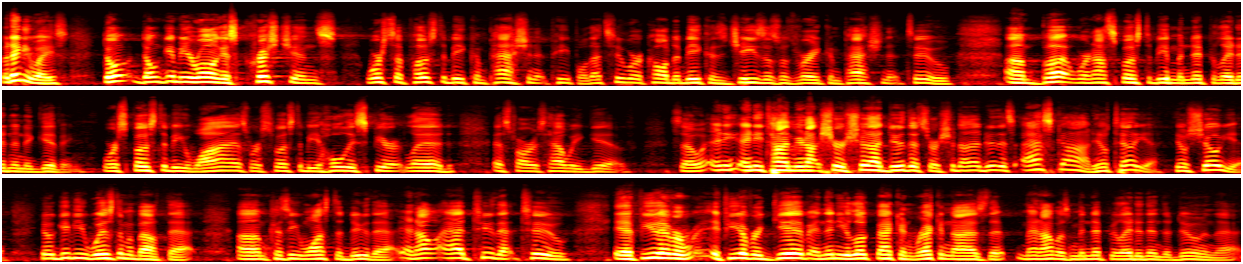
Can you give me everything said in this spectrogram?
but anyways don't don't get me wrong. As christians we're supposed to be compassionate people. That's who we're called to be because jesus was very compassionate too. Um, but we're not supposed to be manipulated into giving. We're supposed to be wise. We're supposed to be holy spirit led as far as how we give so any anytime you're not sure, should I do this or should I do this, ask God. He'll tell you. He'll show you. He'll give you wisdom about that because um, He wants to do that. And I'll add to that too. If you ever if you ever give and then you look back and recognize that man, I was manipulated into doing that.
